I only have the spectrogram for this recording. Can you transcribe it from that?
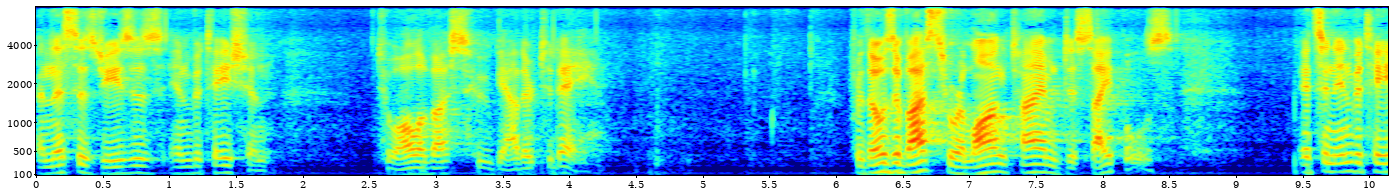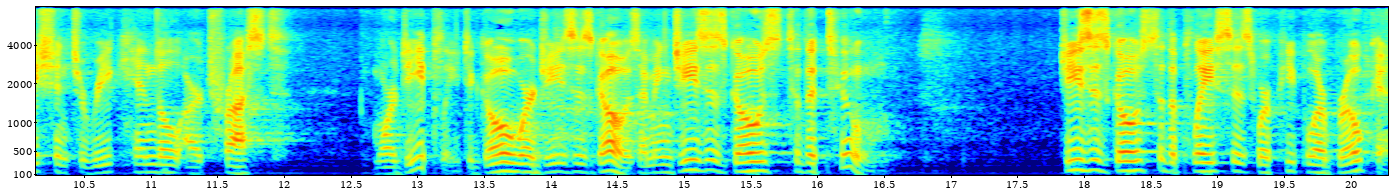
And this is Jesus' invitation to all of us who gather today. For those of us who are longtime disciples, it's an invitation to rekindle our trust more deeply, to go where Jesus goes. I mean, Jesus goes to the tomb. Jesus goes to the places where people are broken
